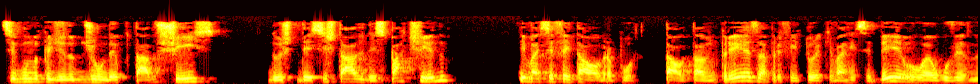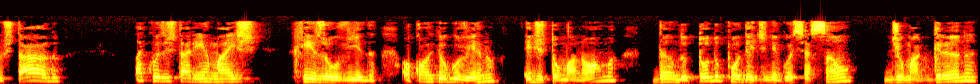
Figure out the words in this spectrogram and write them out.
segundo o pedido de um deputado X, desse estado, desse partido, e vai ser feita a obra por tal, tal empresa, a prefeitura que vai receber, ou é o governo do estado, a coisa estaria mais resolvida. Ocorre que o governo editou uma norma dando todo o poder de negociação de uma grana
